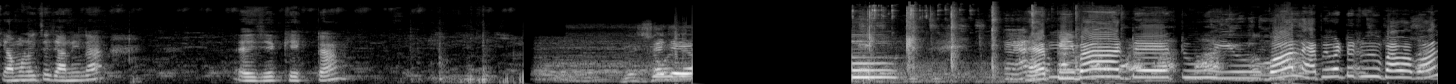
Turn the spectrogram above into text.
কেমন হয়েছে জানি না। এই যে কেকটা। হ্যাপি বার্থডে টু ইউ বল হ্যাপি বার্থডে টু ইউ বাবা বল।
